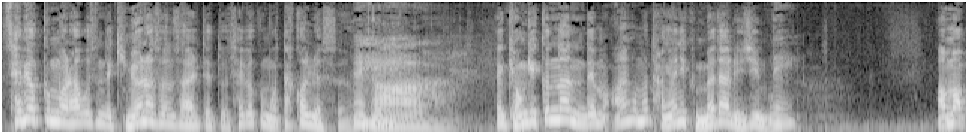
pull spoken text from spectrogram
새벽 근무를 하고 있었는데 김연아 선수 할 때 또 새벽 근무가 딱 걸렸어요. 네. 아, 경기 끝났는데 뭐, 아 이거 뭐 당연히 금메달이지 뭐. 네. 아마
